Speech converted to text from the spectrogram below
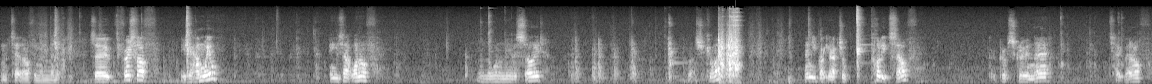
I'm going to take that off in a minute. So first off is your hand wheel. Ease that one off. And the one on the other side should come off. Then you've got your actual pulley itself. Got a grub screw in there. Take that off.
